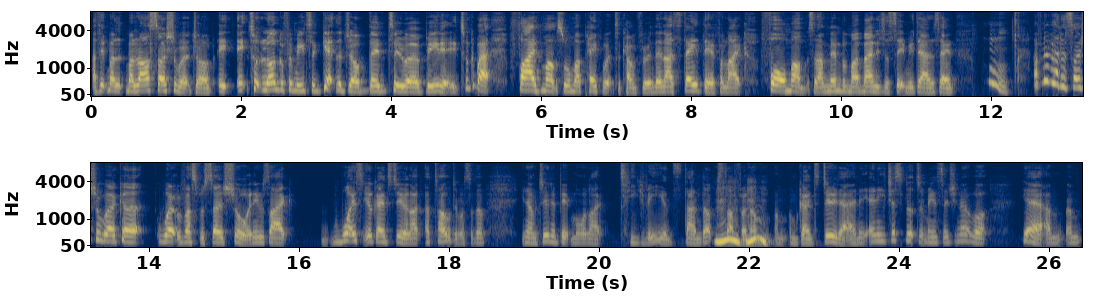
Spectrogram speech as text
I think my my last social work job it, it took longer for me to get the job than to uh, be in it. It took about five months for all my paperwork to come through and then I stayed there for like four months and I remember my manager sitting me down and saying, "Hmm, I've never had a social worker work with us for so short." And he was like, "What is it you're going to do?" And I, I told him I said, um, "You know, I'm doing a bit more like." TV and stand up stuff, and I'm, I'm I'm going to do that. And he and he just looked at me and said, "You know what? Yeah, I'm I'm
